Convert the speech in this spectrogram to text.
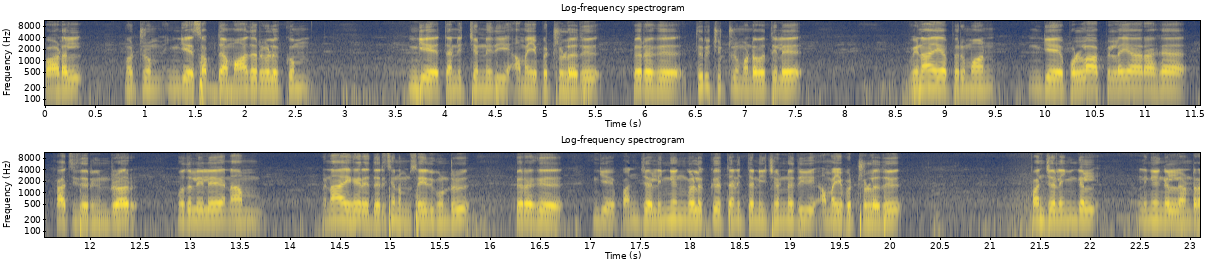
பாடல் மற்றும் இங்கே சப்த மாதர்களுக்கும் இங்கே தனிச்சந்நிதி அமைய பெற்றுள்ளது பிறகு திருச்சுற்று மண்டபத்திலே விநாயக பெருமான் இங்கே பொல்லா பிள்ளையாராக காட்சி தருகின்றார். முதலிலே நாம் விநாயகரை தரிசனம் செய்து கொண்டு பிறகு இங்கே பஞ்சலிங்கங்களுக்கு தனித்தனி சன்னதி அமையப்பெற்றுள்ளது. பஞ்சலிங்கல் லிங்கங்கள் என்ற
